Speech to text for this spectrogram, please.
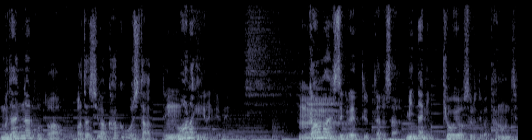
無駄になることは私は覚悟したって言わなきゃいけないんだよね、うん。我慢してくれって言ったらさみんなに強要するというか頼んじ、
